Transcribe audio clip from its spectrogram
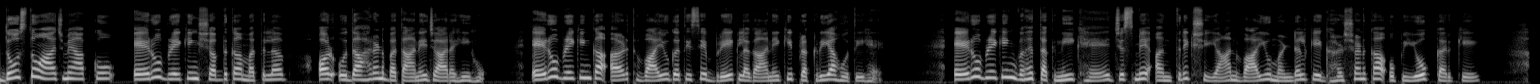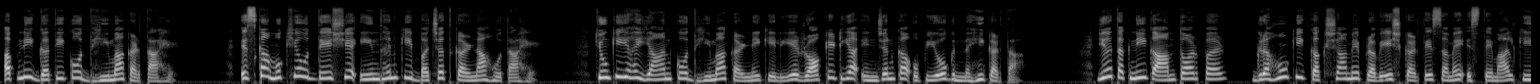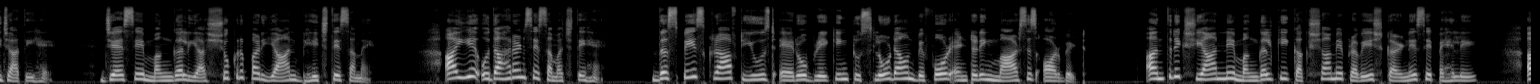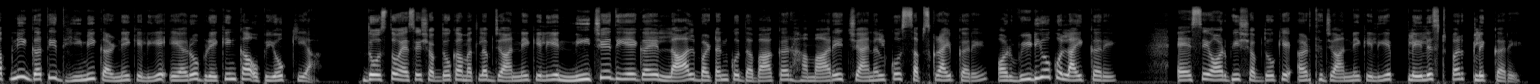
दोस्तों, आज मैं आपको एरो ब्रेकिंग शब्द का मतलब और उदाहरण बताने जा रही हूँ। एरो ब्रेकिंग का अर्थ वायु गति से ब्रेक लगाने की प्रक्रिया होती है। एरो ब्रेकिंग वह तकनीक है जिसमें अंतरिक्ष यान वायुमंडल के घर्षण का उपयोग करके अपनी गति को धीमा करता है। इसका मुख्य उद्देश्य ईंधन की बचत करना होता है, क्योंकि यह यान को धीमा करने के लिए रॉकेट या इंजन का उपयोग नहीं करता। यह तकनीक आमतौर पर ग्रहों की कक्षा में प्रवेश करते समय इस्तेमाल की जाती है, जैसे मंगल या शुक्र पर यान भेजते समय। आइए उदाहरण से समझते हैं। The space craft use aero braking to slow down before entering Mars orbit. अंतरिक्ष यान ने मंगल की कक्षा में प्रवेश करने से पहले अपनी गति धीमी करने के लिए एयरो ब्रेकिंग का उपयोग किया। दोस्तों, ऐसे शब्दों का मतलब जानने के लिए नीचे दिए गए लाल बटन को दबाकर हमारे चैनल को सब्सक्राइब करें और वीडियो को लाइक करें। ऐसे और भी शब्दों के अर्थ जानने के लिए प्लेलिस्ट पर क्लिक करें।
